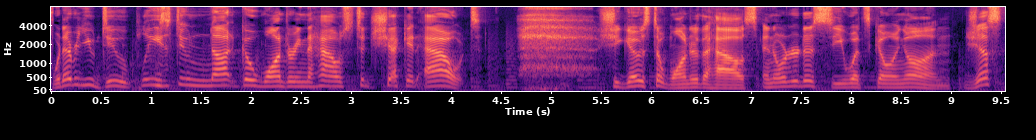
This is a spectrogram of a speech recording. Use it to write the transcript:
Whatever you do, please do not go wandering the house to check it out. she goes to wander the house in order to see what's going on. Just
